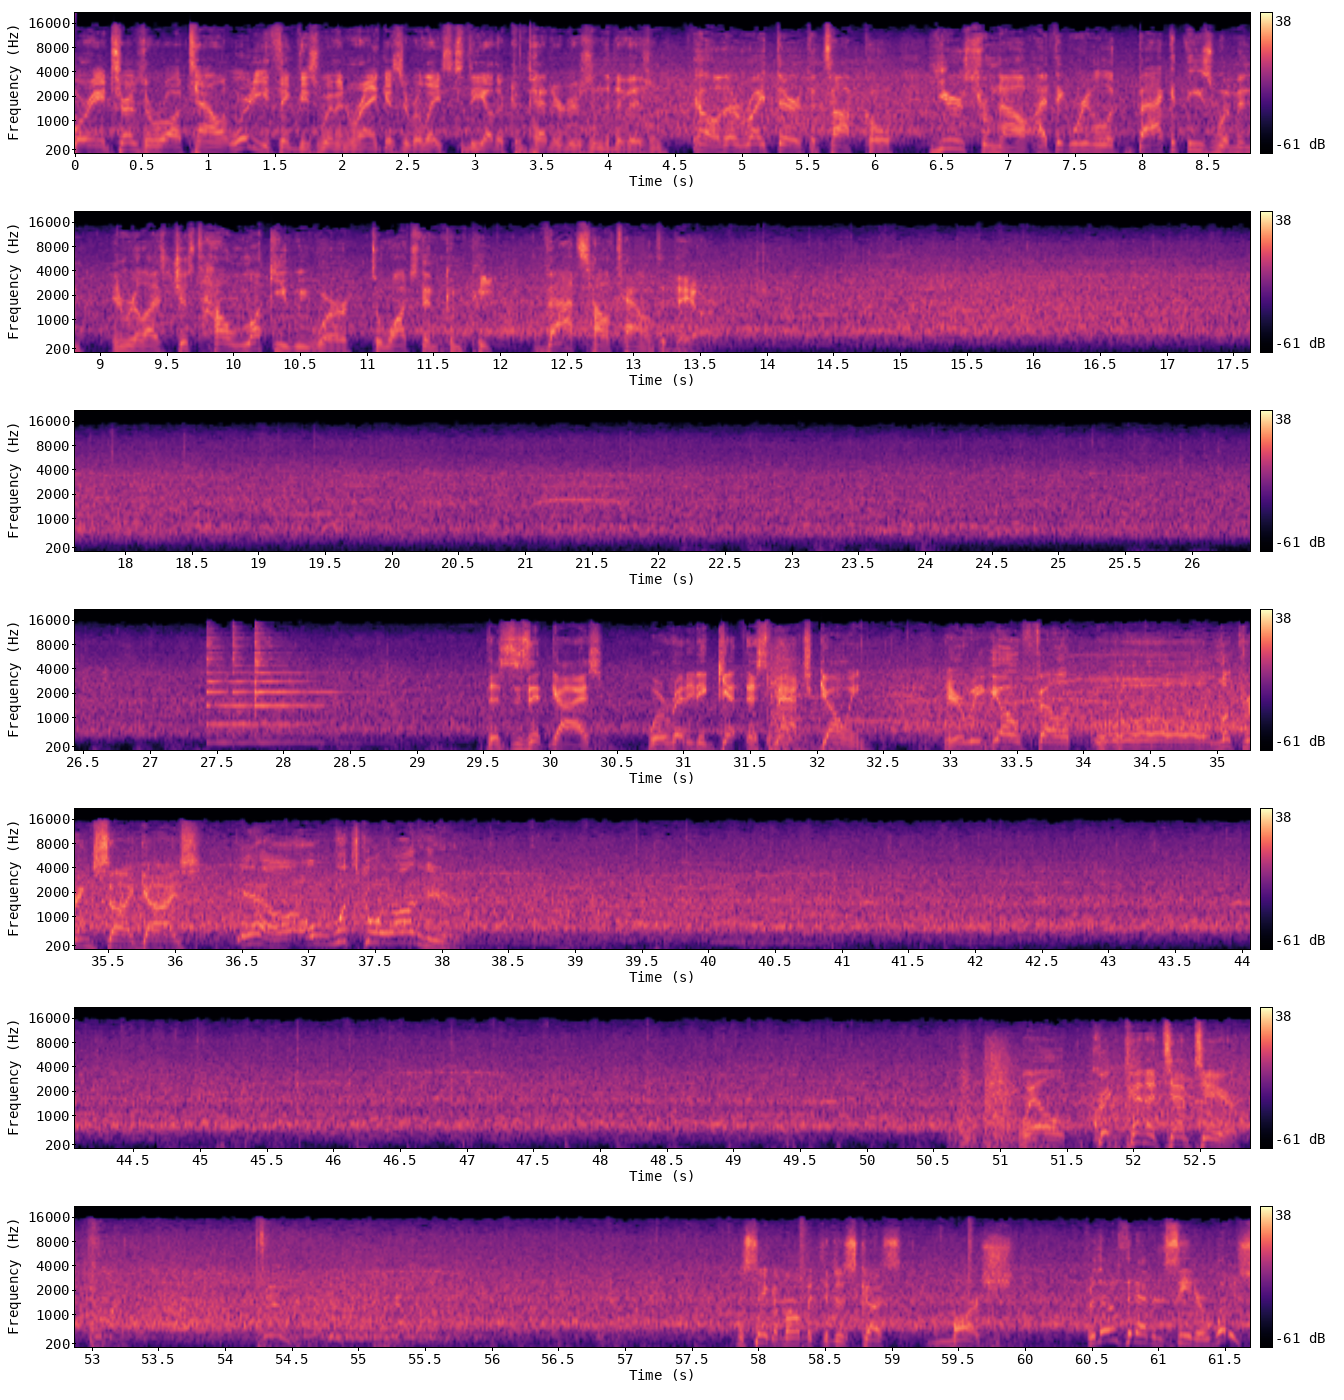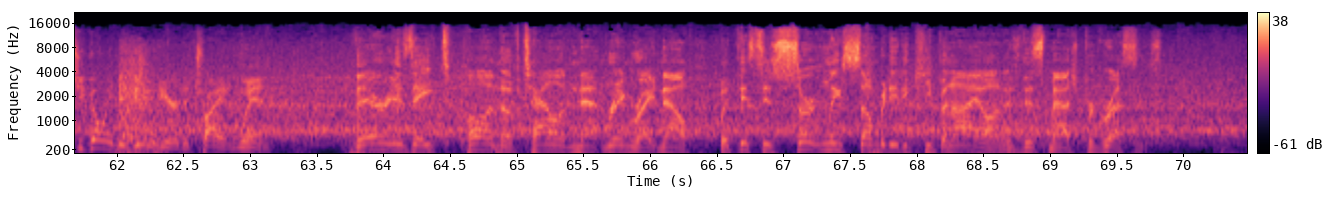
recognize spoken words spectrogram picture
Corey, in terms of raw talent, where do you think these women rank as it relates to the other competitors in the division? Oh, they're right there at the top, Cole. Years from now, I think we're going to look back at these women and realize just how lucky we were to watch them compete. That's how talented they are. This is it, guys. We're ready to get this match going. Here we go, fella. Whoa, look ringside, guys. Yeah, uh, what's going on here? Well, quick pin attempt here. Let's take a moment to discuss Marsh. For those that haven't seen her, what is she going to do here to try and win? There is a ton of talent in that ring right now, but this is certainly somebody to keep an eye on as this match progresses.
